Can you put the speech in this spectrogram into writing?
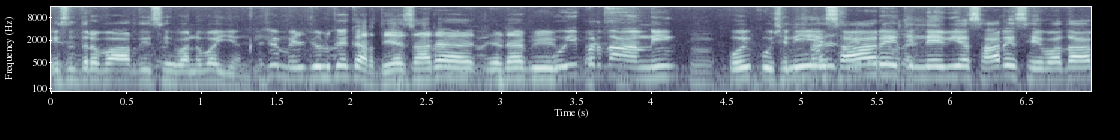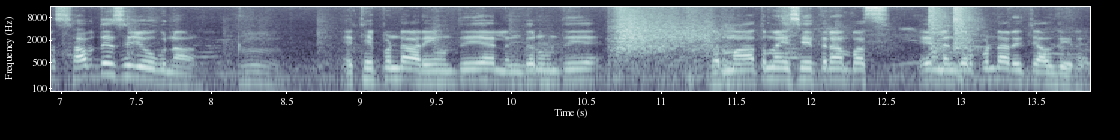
ਇਸ ਦਰਬਾਰ ਦੀ ਸੇਵਾ ਨਿਭਾਈ ਜਾਂਦੀ ਹੈ ਅੱਛਾ ਮਿਲ ਜੁਲ ਕੇ ਕਰਦੇ ਆ ਸਾਰਾ ਜਿਹੜਾ ਵੀ ਕੋਈ ਪ੍ਰਧਾਨ ਨਹੀਂ ਕੋਈ ਕੁਛ ਨਹੀਂ ਇਹ ਸਾਰੇ ਜਿੰਨੇ ਵੀ ਆ ਸਾਰੇ ਸੇਵਾਦਾਰ ਸਭ ਦੇ ਸਹਿਯੋਗ ਨਾਲ। ਇੱਥੇ ਭੰਡਾਰੇ ਹੁੰਦੇ ਆ ਲੰਗਰ ਹੁੰਦੇ ਆ ਪਰਮਾਤਮਾ ਇਸੇ ਤਰ੍ਹਾਂ ਬਸ ਇਹ ਲੰਗਰ ਭੰਡਾਰੇ ਚੱਲਦੇ ਰਹੇ।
